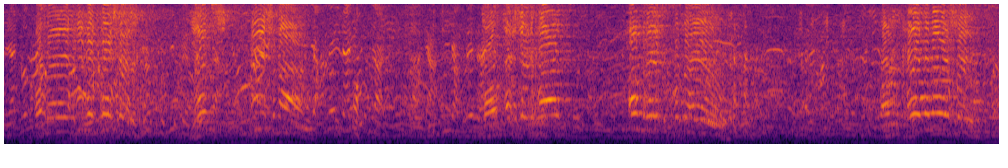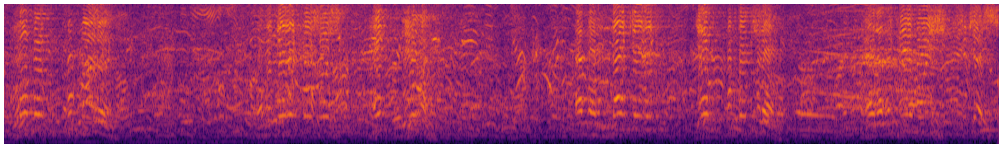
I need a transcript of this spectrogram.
Van de Vivo Crossers, Jens Biersema. Van FC de Vaart, André van der Heel. Van Geldermalsen, Robert Boekmeulen. Van de derde Crossers, Henk Jonge. En van Nijkerk, Jan van Domselen. En een vier mooi succes.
